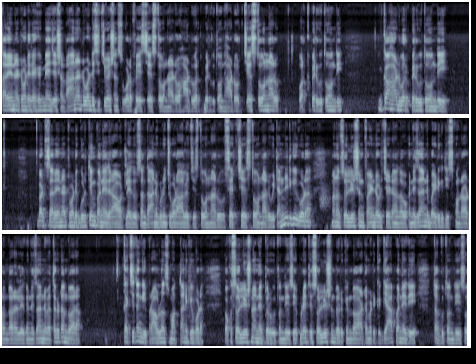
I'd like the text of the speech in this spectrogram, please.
సరైనటువంటి రికగ్నైజేషన్ రానటువంటి సిచ్యువేషన్స్ కూడా ఫేస్ చేస్తూ ఉన్నారు. హార్డ్ వర్క్ పెరుగుతుంది హార్డ్ వర్క్ చేస్తూ ఉన్నారు. వర్క్ పెరుగుతూ ఉంది ఇంకా హార్డ్ వర్క్ పెరుగుతూ ఉంది బట్ సరైనటువంటి గుర్తింపు అనేది రావట్లేదు. సో దాని గురించి కూడా ఆలోచిస్తూ ఉన్నారు సెర్చ్ చేస్తూ ఉన్నారు. వీటన్నిటికీ కూడా మనం సొల్యూషన్ ఫైండ్ అవుట్ చేయడం ద్వారా ఒక నిజాన్ని బయటికి తీసుకొని రావడం ద్వారా లేదా నిజాన్ని వెతకడం ద్వారా ఖచ్చితంగా ఈ ప్రాబ్లమ్స్ మొత్తానికి కూడా ఒక సొల్యూషన్ అనేది దొరుకుతుంది. సో ఎప్పుడైతే సొల్యూషన్ దొరికిందో ఆటోమేటిక్గా గ్యాప్ అనేది తగ్గుతుంది. సో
